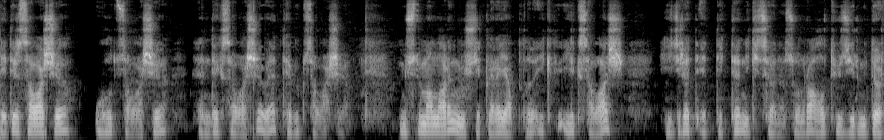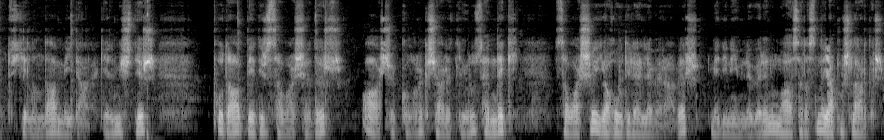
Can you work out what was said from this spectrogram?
Bedir Savaşı, Uhud Savaşı, Hendek Savaşı ve Tebük Savaşı. Müslümanların müşriklere yaptığı ilk, ilk savaş hicret ettikten iki sene sonra 624 yılında meydana gelmiştir. Bu da Bedir Savaşı'dır. A şık olarak işaretliyoruz. Hendek Savaşı Yahudilerle beraber Medine-i Münevvere'nin muhasarasında yapmışlardır.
